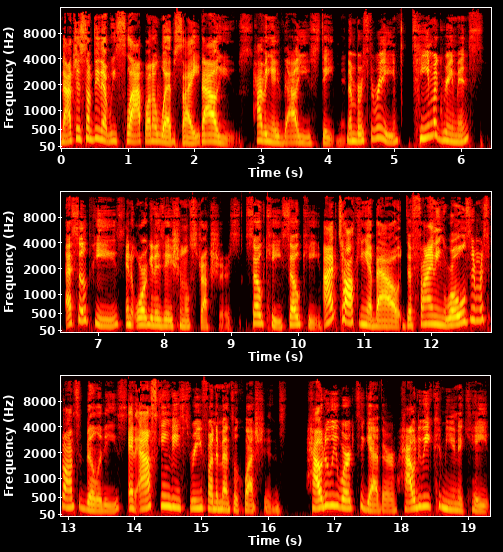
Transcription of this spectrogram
Not just something that we slap on a website, values, having a value statement. Number three, team agreements SOPs, and organizational structures. So key, so key. I'm talking about defining roles and responsibilities and asking these three fundamental questions How do we work together? How do we communicate?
